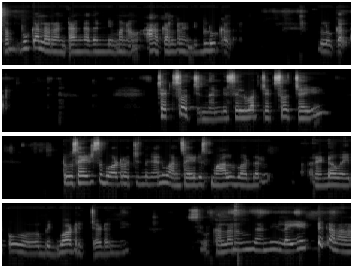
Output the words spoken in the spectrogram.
సబ్బు కలర్ అంటాం కదండి మనం ఆ కలర్ అండి blue colour. Blue colour. Checks వచ్చిందండి సిల్వర్ చెక్స్ వచ్చాయి. టూ సైడ్స్ బార్డర్ వచ్చింది కానీ వన్ సైడ్ స్మాల్ బార్డర్ రెండో వైపు బిగ్ బార్డర్ ఇచ్చాడండి. అసలు కలర్ కానీ లైట్ కలర్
